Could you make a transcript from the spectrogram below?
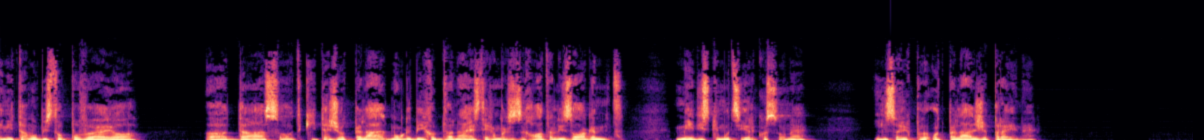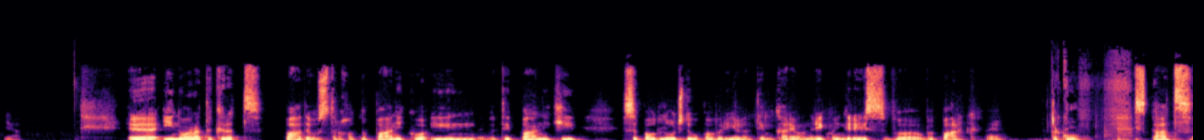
in ji tam v bistvu povejo, uh, da so od Kite že odpeljali, mogli bi jih ob 12, ampak so se hoteli izogniti medijskemu cirkusu ne, in so jih odpeljali že prej. Ne. Ja. E, in ona takrat pade v strahotno paniko, in v tej paniki se pa odloči, da bo pa verjela tem, kar je on rekel, in gre res v, v park. Ne. Tako. Iskat,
